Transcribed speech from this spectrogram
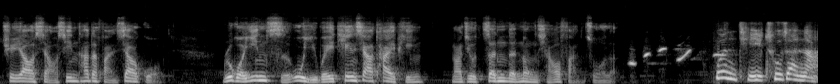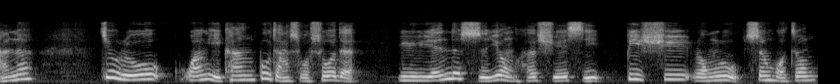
却要小心它的反效果。如果因此误以为天下太平，那就真的弄巧反拙了。问题出在哪呢？就如王以康部长所说的，语言的使用和学习必须融入生活中，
